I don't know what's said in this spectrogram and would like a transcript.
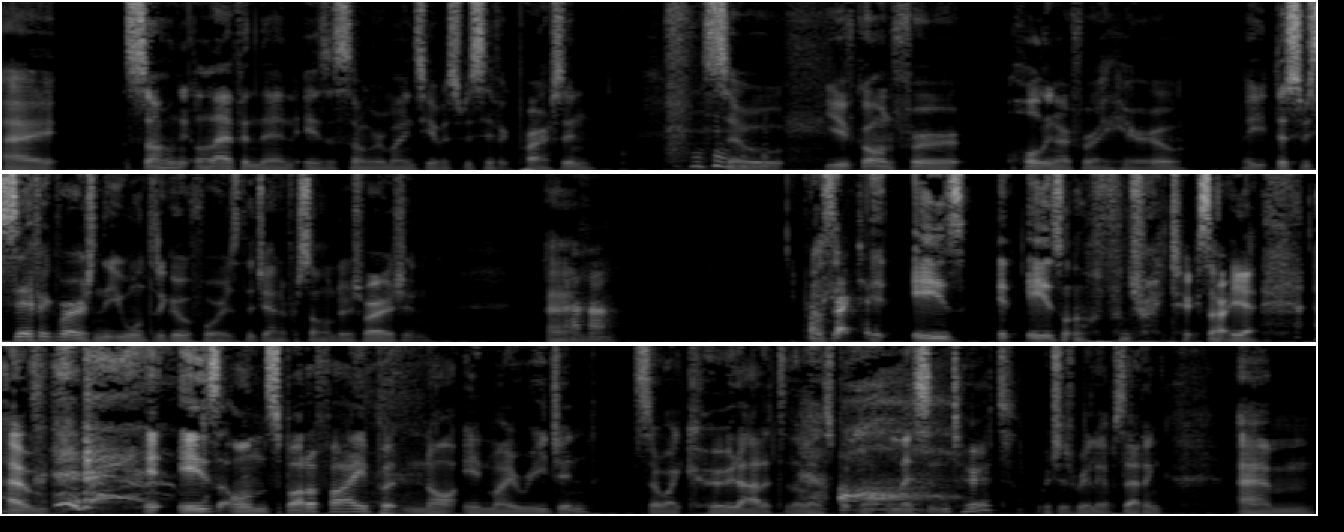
Uh, song eleven then is a song that reminds you of a specific person. So you've gone for "Holding Out for a Hero." The specific version that you wanted to go for is the Jennifer Saunders version. Um, Uh-huh. From. Shrek 2. It is. It is on, from Shrek Two. Sorry, yeah. Um, it is on Spotify, but not in my region. So I could add it to the list, but not listen to it, which is really upsetting. Um,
